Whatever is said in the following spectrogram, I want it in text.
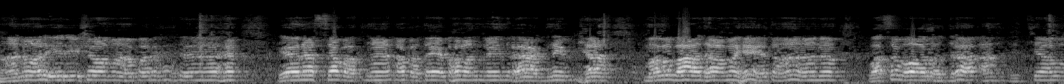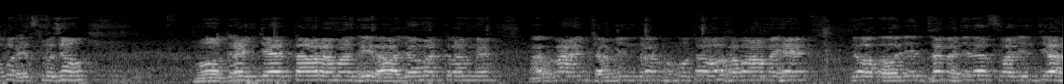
मानोरीरिषोमापरः येन स पत्न अपते भवन्द्रेन्द्राग्निभ्य मम बाधामहे तान्। वसवो रुद्र आदित्य उपरि स्पृशौ। मोग्रम् चेत्तारमधिराजमक्रम्य अर्वाञ्चमिन्द्रमुतो हवामहे योजिद्धनजिदस्वजिद्यः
